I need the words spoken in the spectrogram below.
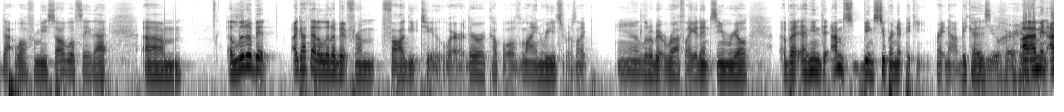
that well for me. So I will say that. Um, a little bit, I got that a little bit from Foggy too, where there were a couple of line reads where it was like, yeah, a little bit rough, like it didn't seem real. But I mean, th- I'm being super nitpicky right now because. I, I mean, I,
